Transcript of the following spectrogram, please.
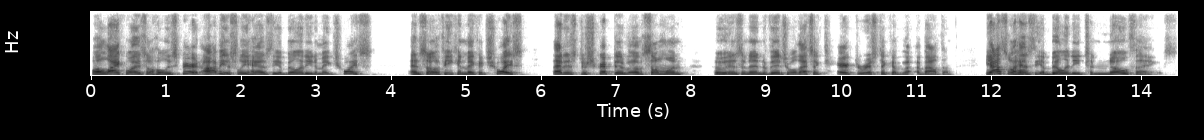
Well, likewise, the Holy Spirit obviously has the ability to make choice. And so, if he can make a choice, that is descriptive of someone who is an individual. That's a characteristic of, about them. He also has the ability to know things.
